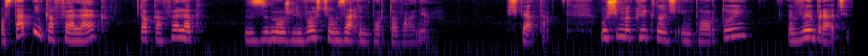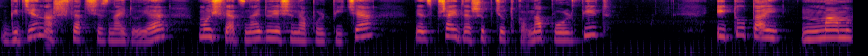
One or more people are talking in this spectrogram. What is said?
Ostatni kafelek to kafelek z możliwością zaimportowania świata. Musimy kliknąć importuj, wybrać, gdzie nasz świat się znajduje. Mój świat znajduje się na pulpicie, więc przejdę szybciutko na pulpit i tutaj mam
